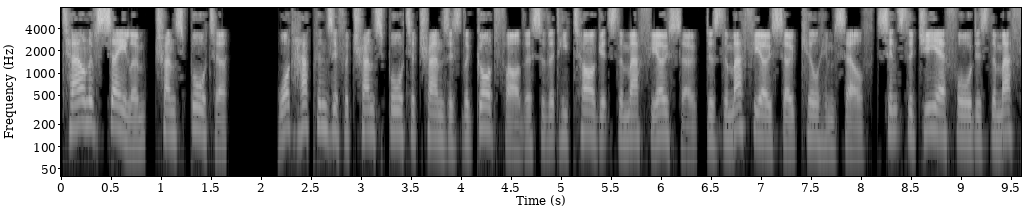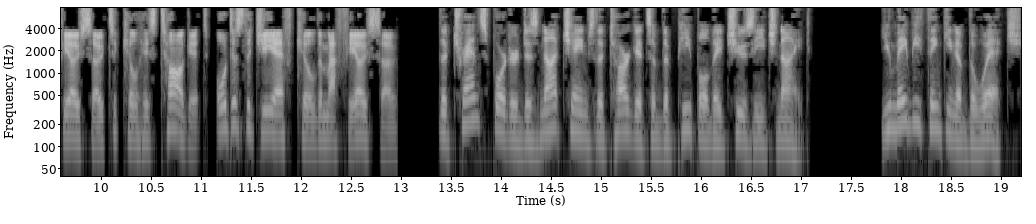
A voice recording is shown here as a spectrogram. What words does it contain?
Town of Salem, transporter. What happens if a transporter transes the Godfather so that he targets the mafioso? Does the mafioso kill himself since the GF orders the mafioso to kill his target, or does the GF kill the mafioso? The transporter does not change the targets of the people they choose each night. You may be thinking of the witch.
